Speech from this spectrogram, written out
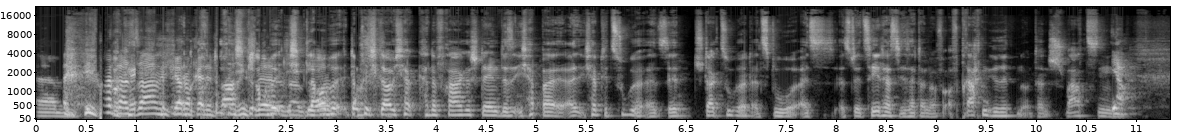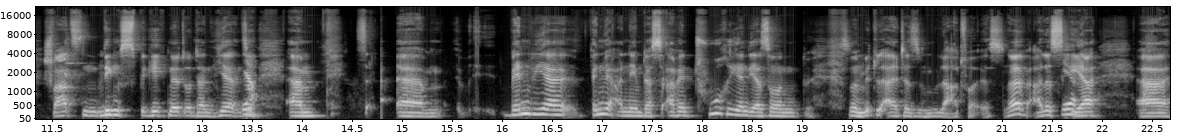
Ähm, ich wollte okay. sagen, ich kann doch keine Frage ich stellen. Glaube, ich glaube, doch, ich glaube, ich kann eine Frage stellen. Das, ich habe also ich hab dir zugehört, äh, sehr stark zugehört, als du, als, als du erzählt hast, ihr seid dann auf, auf Drachen geritten und dann schwarzen. Ja schwarzen mhm. Dings begegnet und dann hier und ja. so. Ähm, ähm, wenn wir, wenn wir annehmen, dass Aventurien ja so ein, so ein Mittelalter-Simulator ist, ne? alles ja. eher äh,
